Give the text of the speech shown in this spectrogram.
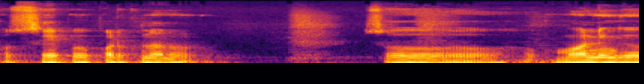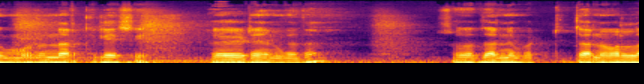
కొద్దిసేపు పడుకున్నాను. సో మార్నింగ్ మూడున్నరకి లేచి వేయడాను కదా. సో దాన్ని బట్టి దానివల్ల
